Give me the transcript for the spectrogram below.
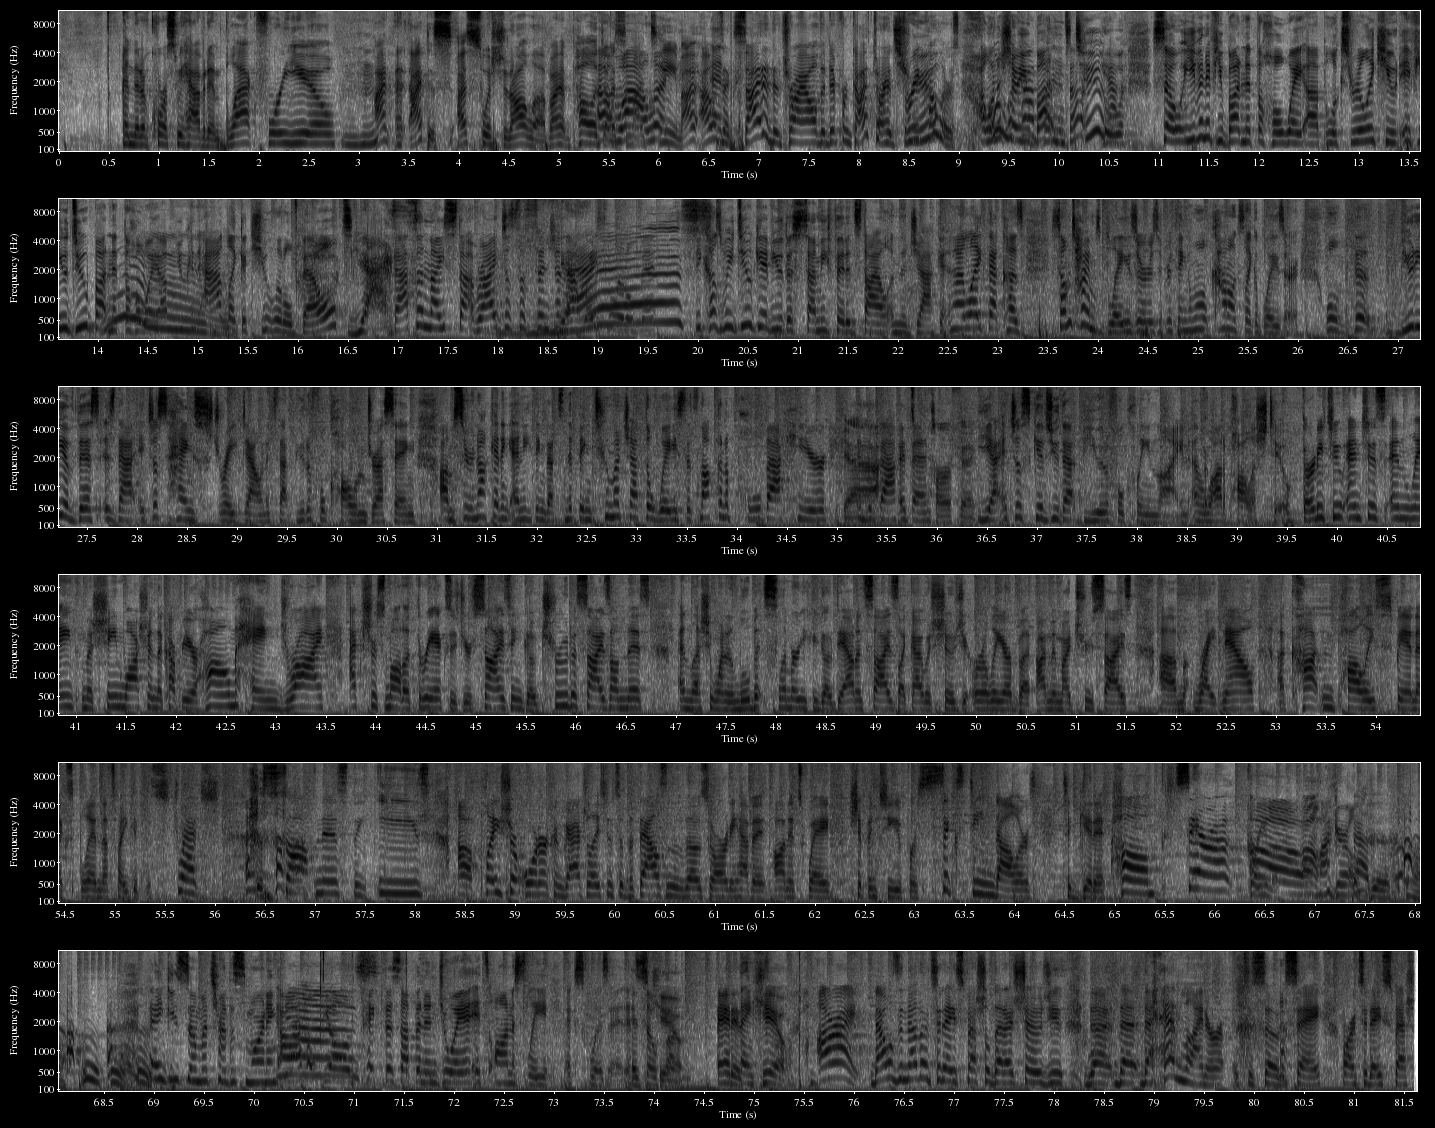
And then of course we have it in black for you. Mm -hmm. I, I, just, I switched it all up. I apologize oh, wow, to my look. team. I, I was excited to try all the different colors. I had three colors. I want to oh, show you buttons too. Yeah. So even if you button it the whole way up, it looks really cute. If you do button it the whole way up, you can add like a cute little belt. Yes. That's a nice stuff, right? Just to cinch in yes. that waist a little bit. Yes. Because we do give you the semi-fitted style in the jacket. And I like that because sometimes blazers, if you're thinking, well, it kind of looks like a blazer. Well, the beauty of this is that it just hangs straight down. It's that beautiful column dressing. Um, so you're not getting anything that's nipping too much at the waist. It's not gonna pull back here yeah, in the back it's bend. perfect. Yeah, it just gives you that beautiful clean line and a lot of polish too. 32 inches in length, machine wash in the comfort of your home, hang dry, extra small to 3X is your sizing. Go true to size on this. Unless you want it a little bit slimmer, you could go down in size like I was showed you earlier, but I'm in my true size um, right now. A cotton poly spandex blend. That's why you get the stretch, the softness, the ease. Uh, place your order. Congratulations to the thousands of those who already have it on its way, shipping to you for $16 to get it home. Sarah, girl, you look, Oh, my girl. fabulous. Thank you so much for this morning. Oh, I hope y'all pick this up and enjoy it. It's honestly exquisite. It's, It's so cute. fun. It is Thank cute. you. All right, that was another today's special that I showed you, the, the, the headliner, to so to say, for our today's special.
